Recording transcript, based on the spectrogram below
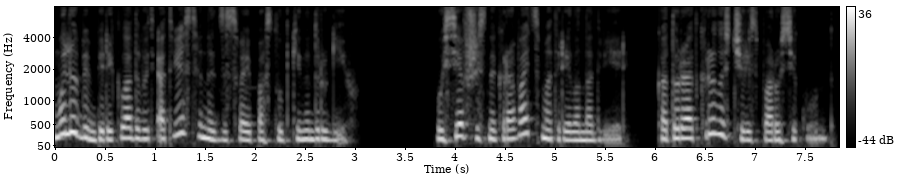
Мы любим перекладывать ответственность за свои поступки на других. Усевшись на кровать, смотрела на дверь, которая открылась через пару секунд.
